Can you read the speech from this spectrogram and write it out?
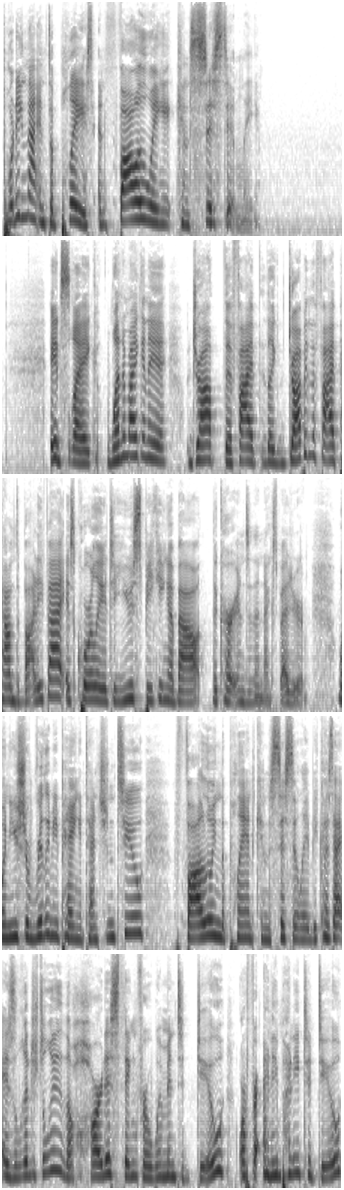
putting that into place and following it consistently. It's like, when am I going to drop the five, like dropping the five pounds of body fat is correlated to you speaking about the curtains in the next bedroom. When you should really be paying attention to following the plan consistently because that is literally the hardest thing for women to do or for anybody to do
